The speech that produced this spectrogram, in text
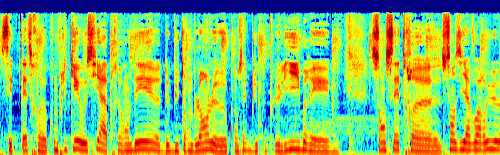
C'est peut-être compliqué aussi à appréhender de but en blanc le concept du couple libre et sans s'être euh, sans y avoir eu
